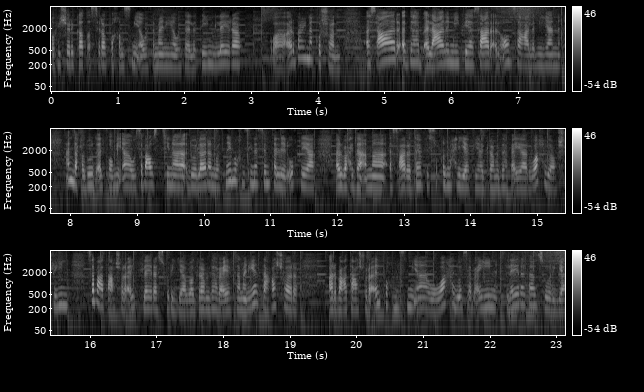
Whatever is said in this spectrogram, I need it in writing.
وفي شركات الصرافة 538 ليرة و40 قرشا. أسعار الذهب العالمي فيها سعر الأونصة عالميا عند حدود 1167 دولارا و52 سنتا للأوقية الواحدة. أما أسعار الذهب في السوق المحلية فيها جرام ذهب عيار 21 17000 ليرة سورية وجرام ذهب عيار 18 14571 ليرة سورية.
